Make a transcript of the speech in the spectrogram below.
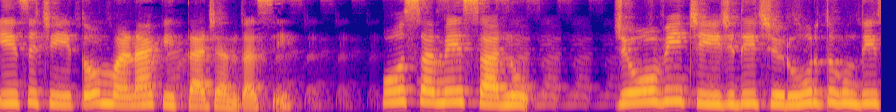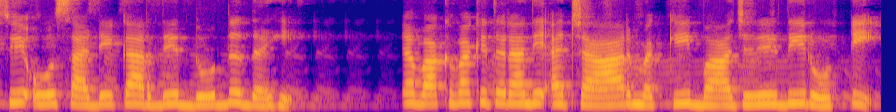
ਇਸ ਚੀਜ਼ ਤੋਂ ਮਨਾ ਕੀਤਾ ਜਾਂਦਾ ਸੀ। ਉਸ ਸਮੇਂ ਸਾਨੂੰ ਜੋ ਵੀ ਚੀਜ਼ ਦੀ ਜ਼ਰੂਰਤ ਹੁੰਦੀ ਸੀ, ਉਹ ਸਾਡੇ ਘਰ ਦੇ ਦੁੱਧ, ਦਹੀਂ ਜਾਂ ਵੱਖ-ਵੱਖ ਤਰ੍ਹਾਂ ਦੇ ਅਚਾਰ, ਮੱਕੀ, ਬਾਜਰੇ ਦੀ ਰੋਟੀ,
